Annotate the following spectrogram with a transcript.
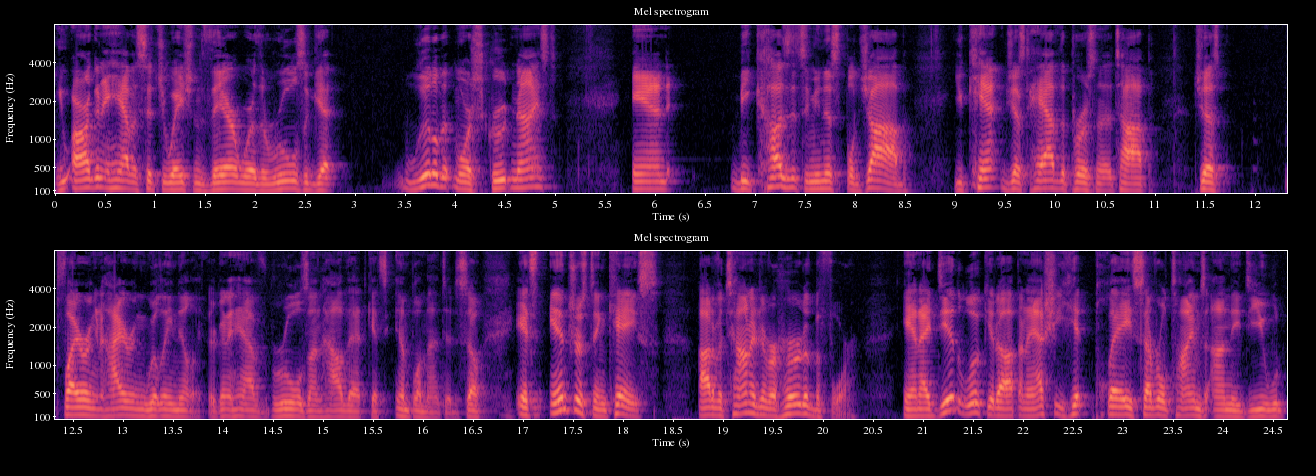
you are going to have a situation there where the rules will get a little bit more scrutinized. And because it's a municipal job, you can't just have the person at the top just firing and hiring willy nilly. They're going to have rules on how that gets implemented. So it's an interesting case out of a town I'd never heard of before. And I did look it up and I actually hit play several times on the do you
